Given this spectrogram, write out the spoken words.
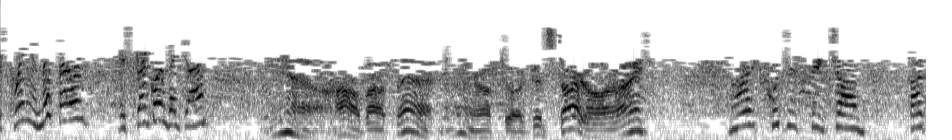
See that batter swing and miss that one? It's strike John. Yeah, how about that? They're off to a good start, all right. My goodness, Big John. That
